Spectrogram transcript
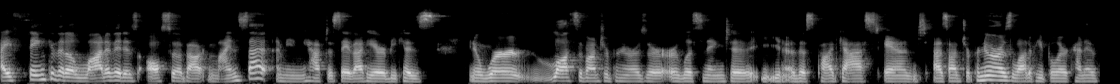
i think that a lot of it is also about mindset. I mean we have to say that here because you know we're lots of entrepreneurs are, are listening to you know this podcast. And as entrepreneurs a lot of people are kind of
